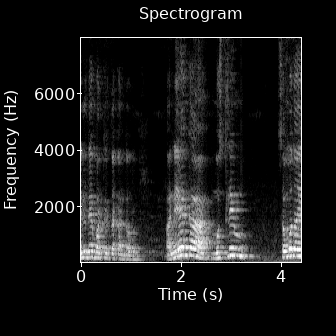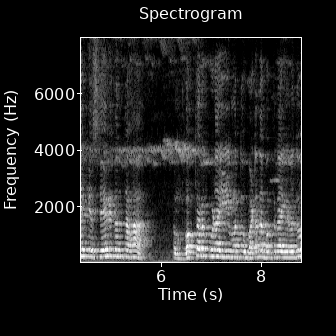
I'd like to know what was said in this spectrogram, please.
ಇಲ್ಲದೆ ಬರ್ತಿರ್ತಕ್ಕಂಥವ್ರು. ಅನೇಕ ಮುಸ್ಲಿಂ ಸಮುದಾಯಕ್ಕೆ ಸೇರಿದಂತಹ ಭಕ್ತರು ಕೂಡ ಈ ಮತ್ತು ಮಠದ ಭಕ್ತರಾಗಿರೋದು.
